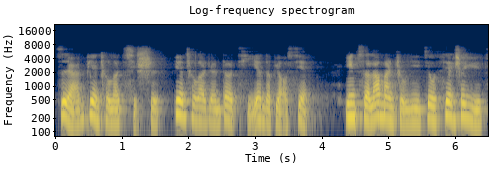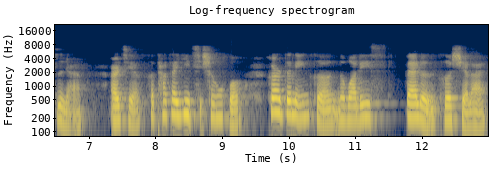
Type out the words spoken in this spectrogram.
自然变成了启示，变成了人的体验的表现。因此，浪漫主义就献身于自然，而且和它在一起生活。赫尔德林和诺瓦利斯、拜伦和雪莱、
